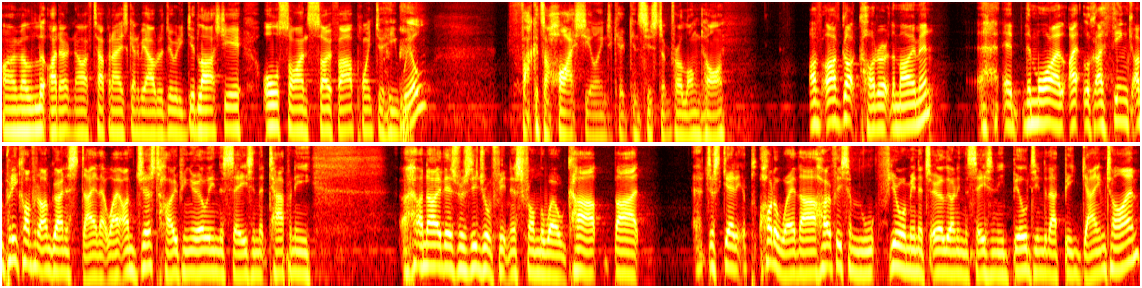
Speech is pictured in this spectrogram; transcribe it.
I'm a li- I don't know if Tapine is going to be able to do what he did last year. All signs so far point to he will. Fuck, it's a high ceiling to keep consistent for a long time. I've, I've got Cotter at the moment. The more I, I look, I think I'm pretty confident I'm going to stay that way. I'm just hoping early in the season that Tapine. I know there's residual fitness from the World Cup, but just getting hotter weather, hopefully some fewer minutes early on in the season, he builds into that big game time.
